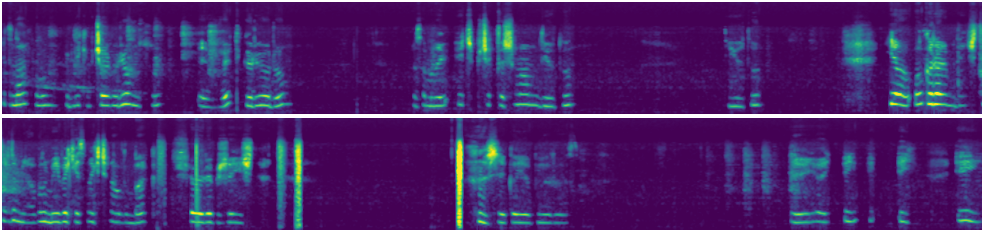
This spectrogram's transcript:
Hadi ne yapalım? Elimdeki bıçağı görüyor musun? Evet görüyorum. Mesela bana hiç bıçak taşımam diyordun. Diyordun. Ya o kararımı değiştirdim ya. Bunu meyve kesmek için aldım bak. Şöyle bir şey işte. Şaka yapıyoruz. Ey ey ey ey ey ey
